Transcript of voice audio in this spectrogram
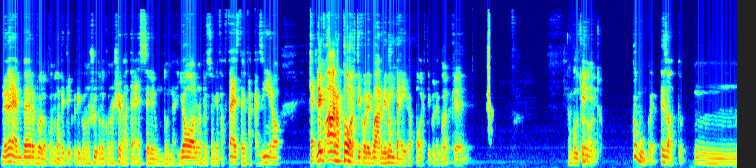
Neverember, voi lo l'avete riconosciuto, lo conoscevate, essere un donnaiolo, una persona che fa festa, che fa casino. Cioè, le- ha rapporti con le guardie, non bei rapporti con le guardie. Ok. È molto E- noto. Comunque, esatto, mm,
